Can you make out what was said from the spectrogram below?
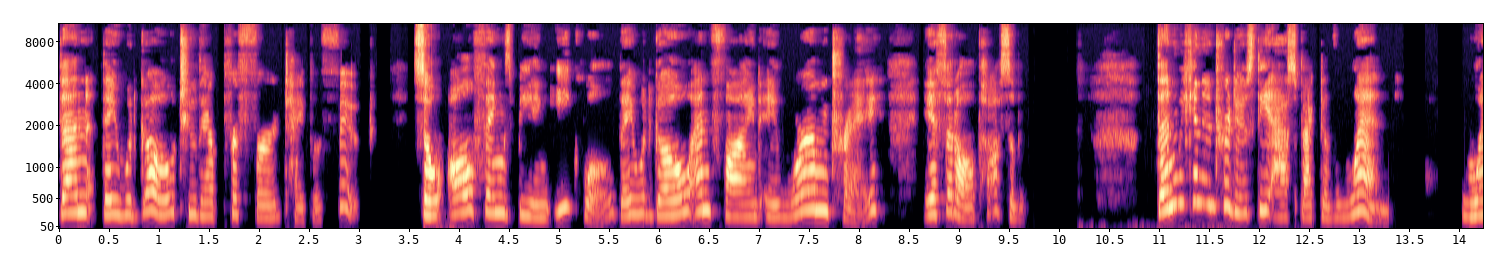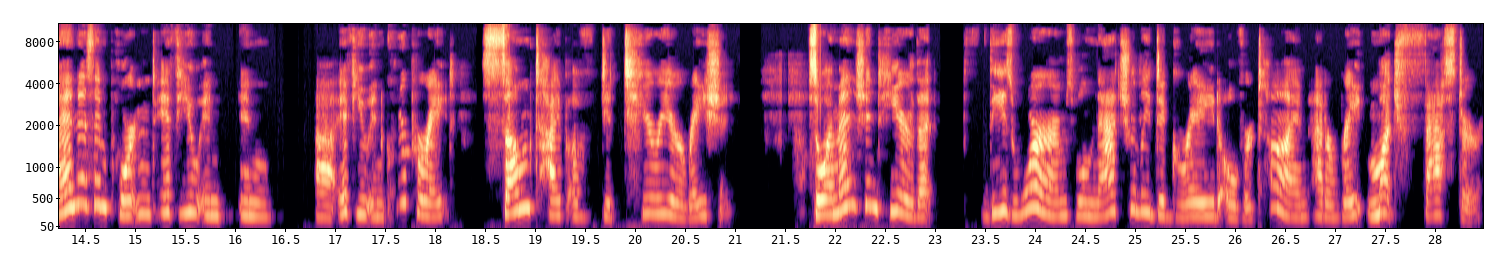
then they would go to their preferred type of food. So, all things being equal, they would go and find a worm tray, if at all possible. Then we can introduce the aspect of when. When is important if you in, in uh, if you incorporate some type of deterioration. So I mentioned here that these worms will naturally degrade over time at a rate much faster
